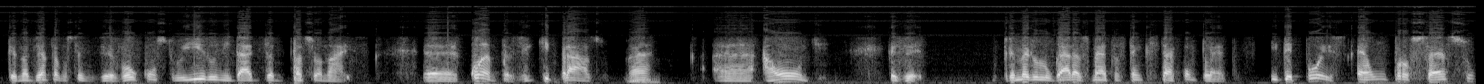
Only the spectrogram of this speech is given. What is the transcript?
porque não adianta você dizer vou construir unidades habitacionais. Eh, quantas? Em que prazo? Né? Ah, aonde? Quer dizer, primeiro lugar as metas têm que estar completas. E depois é um processo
